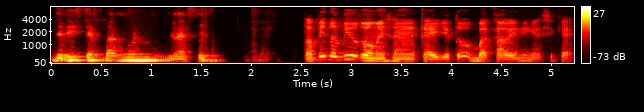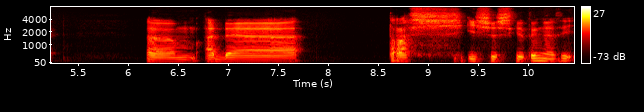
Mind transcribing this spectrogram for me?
jadi setiap bangun jelasin tapi tapi kalau misalnya kayak gitu bakal ini gak sih kayak em, ada trust issues gitu gak sih?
